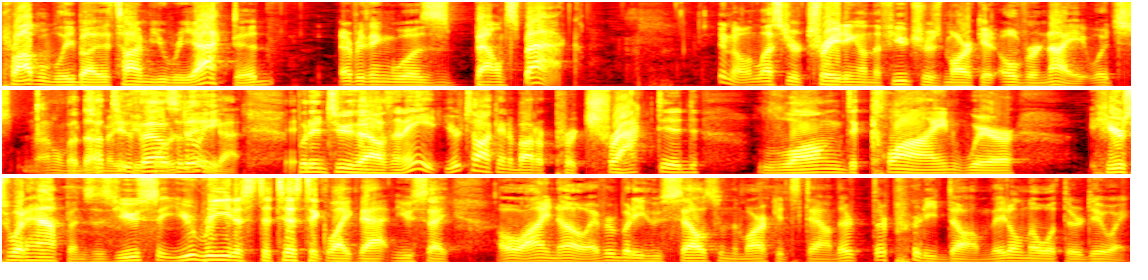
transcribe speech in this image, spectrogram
probably by the time you reacted, everything was bounced back. You know, unless you're trading on the futures market overnight, which I don't think not many people are doing that. But in 2008, you're talking about a protracted, long decline where here's what happens is you see you read a statistic like that and you say oh i know. Everybody who sells when the market's down they're they're pretty dumb. They don't know what they're doing.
